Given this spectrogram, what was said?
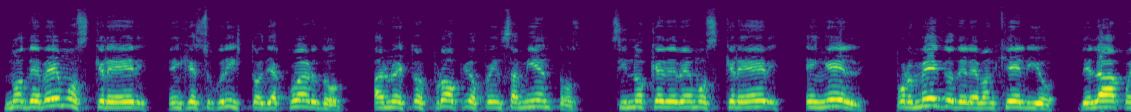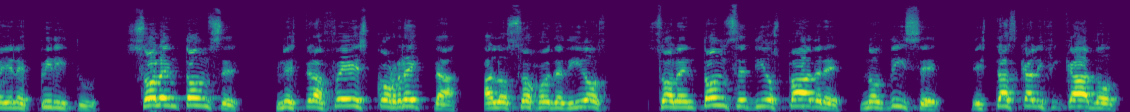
no debemos creer en Jesucristo de acuerdo a nuestros propios pensamientos, sino que debemos creer en Él por medio del Evangelio, del agua y el Espíritu. Solo entonces nuestra fe es correcta a los ojos de Dios. Solo entonces Dios Padre nos dice, estás calificado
